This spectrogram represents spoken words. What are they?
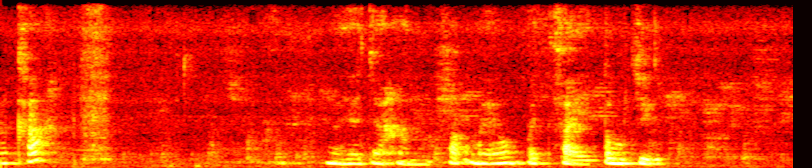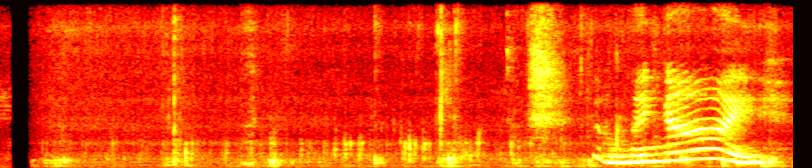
นะคะเดี๋ยวยายจะหั่นฟักแมวไปใส่ต้มจืดเอาง่ายๆ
